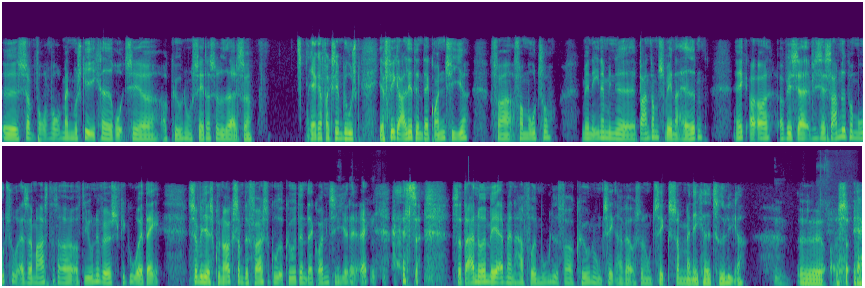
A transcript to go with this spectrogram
øh, så, hvor, hvor man måske ikke havde råd til at, at købe nogle sæt og så videre. Altså, jeg kan for eksempel huske, jeg fik aldrig den der grønne tiger fra, fra Moto, men en af mine øh, barndomsvenner havde den. Ikke? Og, og, og hvis, jeg, hvis jeg samlede på Motu, altså Masters of the Universe figurer i dag, så ville jeg sgu nok som det første gå ud og købe den der grønne tiger der. Ikke? altså, så der er noget med, at man har fået mulighed for at købe nogle ting og erhverve sådan nogle ting, som man ikke havde tidligere. Mm. Øh, og så, ja.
